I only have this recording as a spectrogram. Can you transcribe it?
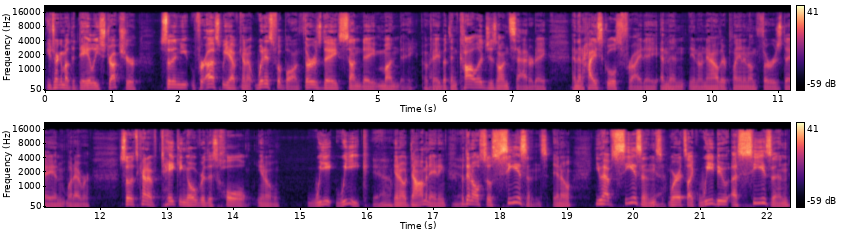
you're talking about the daily structure. So then you, for us, we have kind of when is football on Thursday, Sunday, Monday. Okay. But then college is on Saturday and then high school's Friday. And then, you know, now they're playing it on Thursday and whatever. So it's kind of taking over this whole, you know, week, week, Yeah. you know, dominating, but then also seasons, you know, you have seasons Yeah. where it's like we do a season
